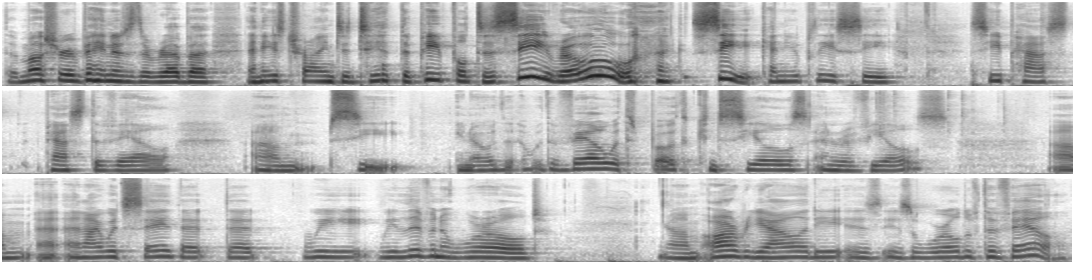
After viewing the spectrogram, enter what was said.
the Moshe Rabbeinu is the Rebbe, and he's trying to get the people to see, Ra'u, see, can you please see, see past past the veil, um, see, you know, the, the veil which both conceals and reveals. Um, and, and, I would say that that we we live in a world. Um, our reality is is a world of the veil.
